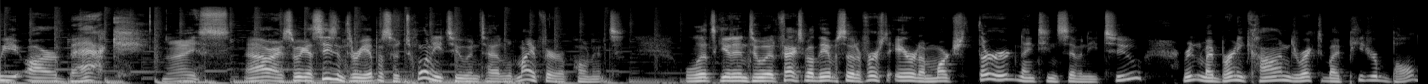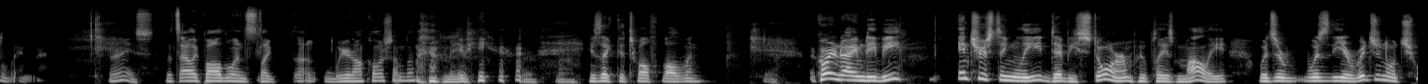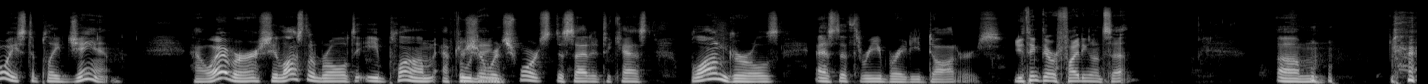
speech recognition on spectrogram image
we are back. Nice. All right, so we got season three, episode 22, entitled My Fair Opponent. Let's get into it. Facts about the episode. It first aired on March 3rd, 1972. Written by Bernie Kahn, directed by Peter Baldwin. Nice. That's Alec Baldwin's like uh, weird uncle or something. Maybe. Uh, uh, He's like the 12th Baldwin. According to IMDb, interestingly, Debi Storm, who plays Molly, was, a, was the original choice to play Jan. However, she lost the role to Eve Plumb after Ooh, dang. Sherwood Schwartz decided to cast blonde girls as the three Brady daughters. you think they were fighting on set? Um,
